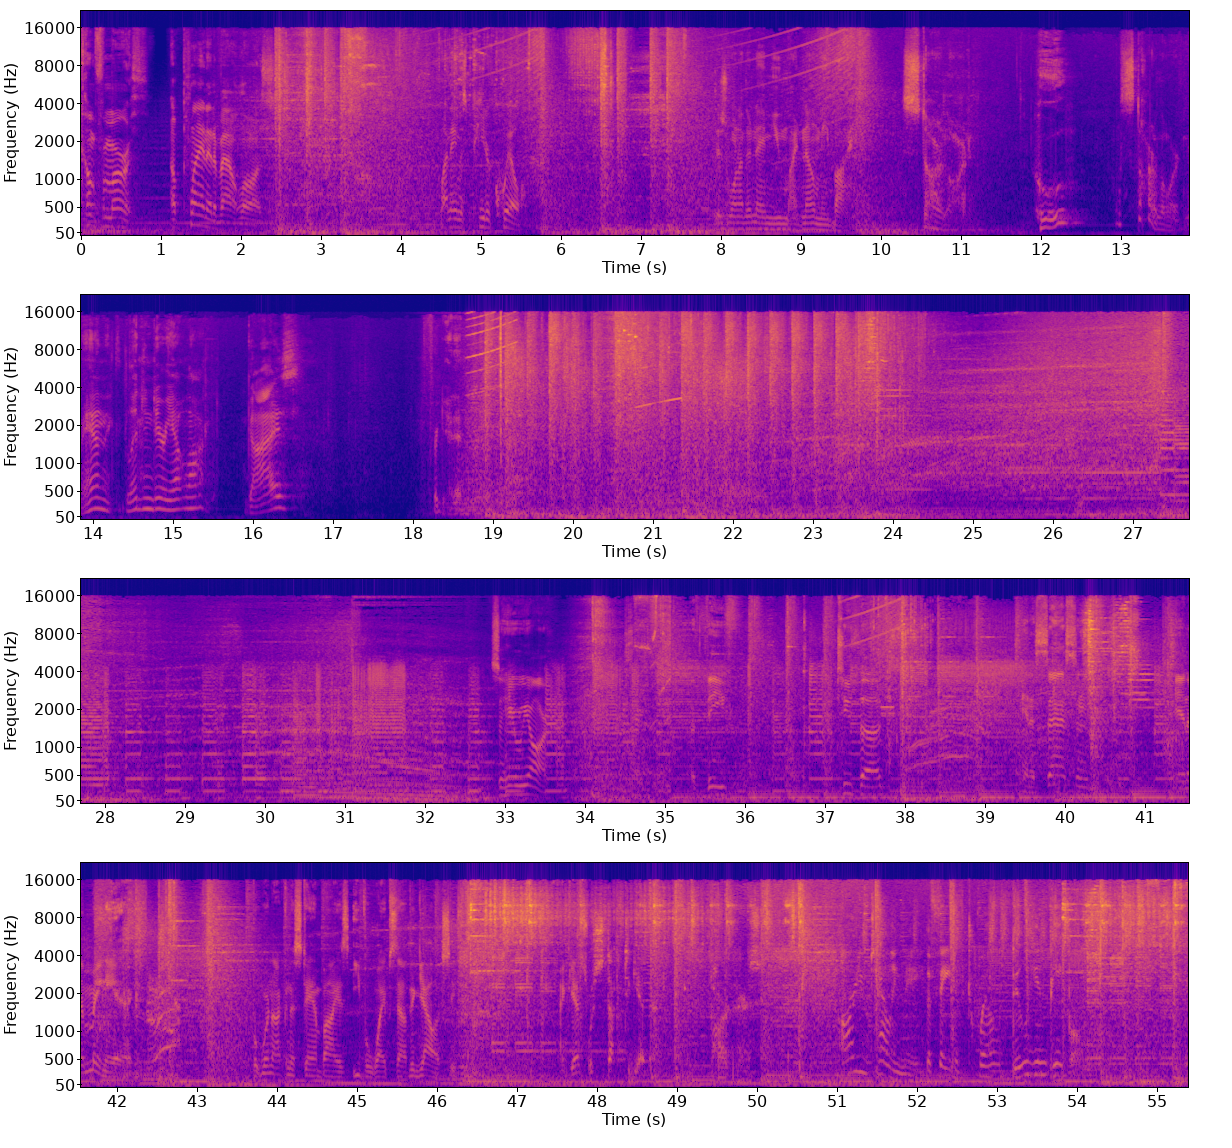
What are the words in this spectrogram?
come from Earth, a planet of outlaws. My name is Peter Quill. There's one other name you might know me by Star Lord. Who? Star Lord, man. Legendary outlaw. Guys, forget it. Thief, two thugs, an assassin, and a maniac. But we're not gonna stand by as evil wipes out the galaxy. I guess we're stuck together. Partners. Are you telling me the fate of 12 billion people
